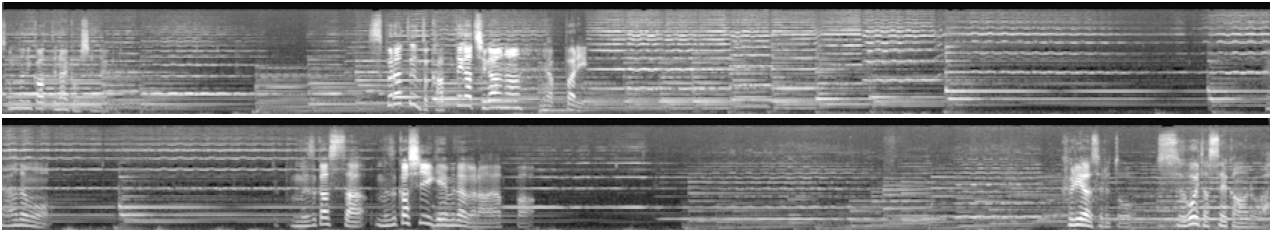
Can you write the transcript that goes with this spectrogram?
そんなに変わってないかもしれないけど。スプラトゥーンと勝手が違うなやっぱり。難しさ難しいゲームだからやっぱ。クリアするとすごい達成感あるわ。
